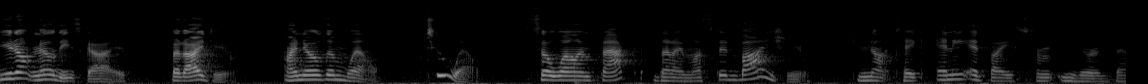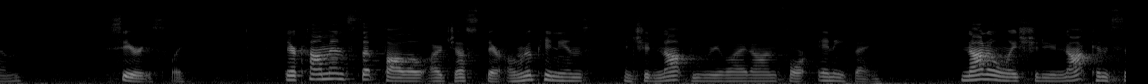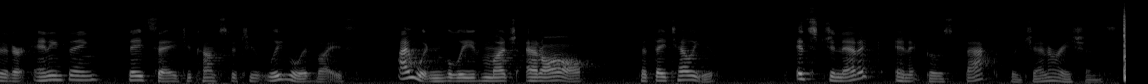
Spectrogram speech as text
You don't know these guys, but I do. I know them well, too well. So well, in fact, that I must advise you do not take any advice from either of them. Seriously. Their comments that follow are just their own opinions and should not be relied on for anything. Not only should you not consider anything they say to constitute legal advice, I wouldn't believe much at all that they tell you. It's genetic and it goes back for generations.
